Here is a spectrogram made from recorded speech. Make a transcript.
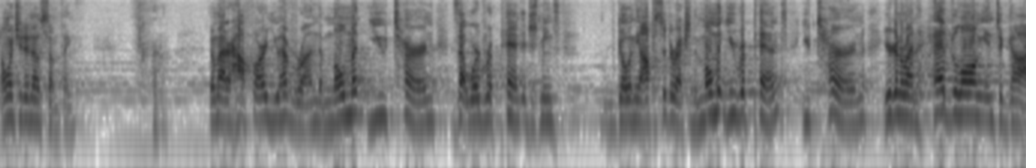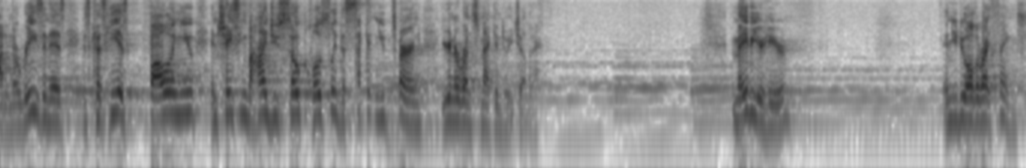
I want you to know something. no matter how far you have run, the moment you turn, is that word repent, it just means go in the opposite direction. The moment you repent, you turn, you're going to run headlong into God. And the reason is is cuz he is following you and chasing behind you so closely the second you turn, you're going to run smack into each other. Maybe you're here and you do all the right things.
